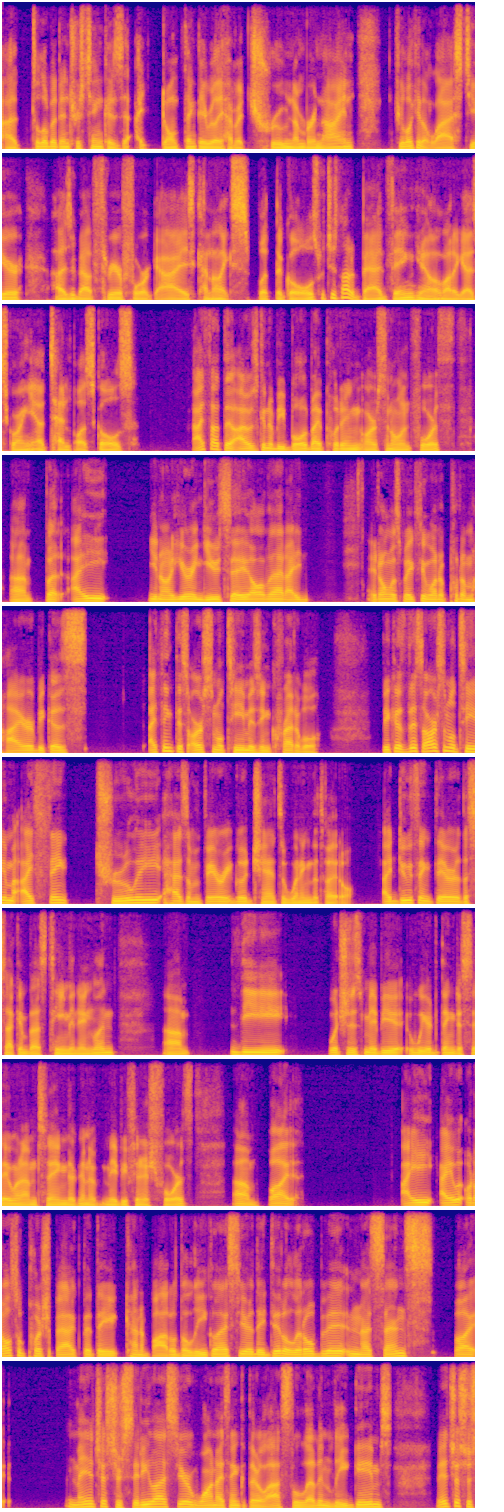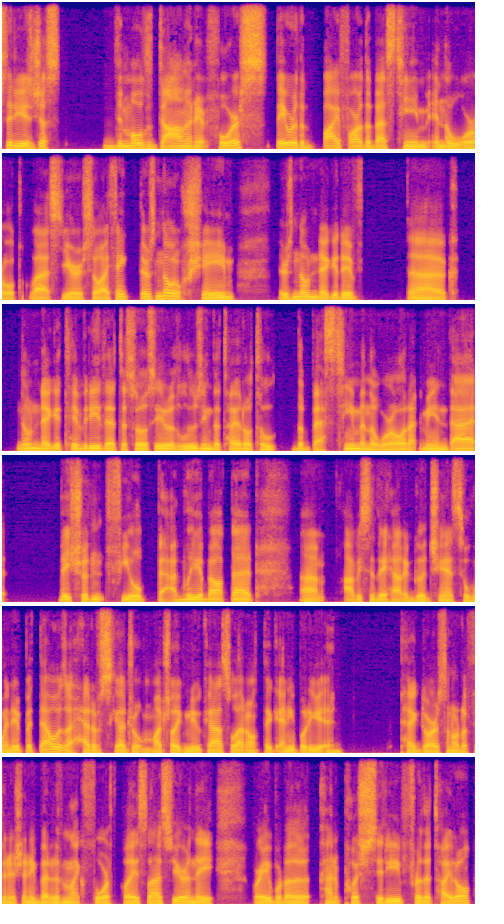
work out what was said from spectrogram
Uh, it's a little bit interesting because I don't think they really have a true number nine. If you look at it last year, uh, was about three or four guys kind of like split the goals, which is not a bad thing. You know, a lot of guys scoring you know ten plus goals I thought that I was going to be bold by putting Arsenal in fourth, um, but I, you know, hearing you say all that, I, it almost makes me want to put them higher because I think this Arsenal team is incredible. Because this Arsenal team, I think, truly has a very good chance of winning the title. I do think they're the second best team in England. Um, the which is maybe a weird thing to say when I'm saying they're going to maybe finish fourth, um, but I I would also push back that they kind of bottled the league last year. They did a little bit in that sense, but Manchester City last year won I think their last 11 league games. Manchester City is just the most dominant force. They were the by far the best team in the world last year. So I think there's no shame, there's no negative uh, no negativity that's associated with losing the title to the best team in the world. I mean that they shouldn't feel badly about that. Um, obviously they had a good chance to win it, but that was ahead of schedule. Much like Newcastle, I don't think anybody had pegged Arsenal to finish any better than like fourth place last year, and they were able to kind of push City for the title.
